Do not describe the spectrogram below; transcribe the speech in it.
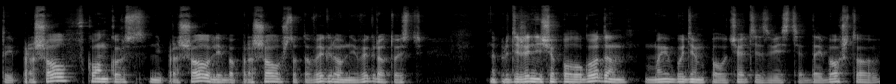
ты прошел в конкурс, не прошел, либо прошел, что-то выиграл, не выиграл, то есть на протяжении еще полугода мы будем получать известия. Дай бог, что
